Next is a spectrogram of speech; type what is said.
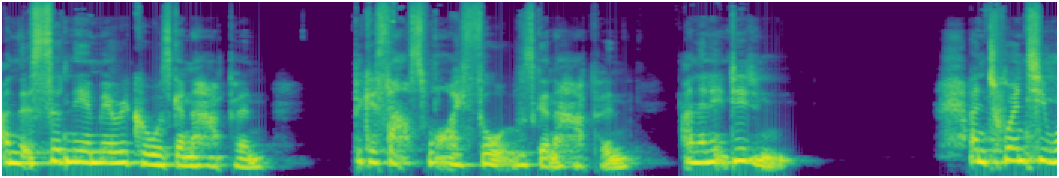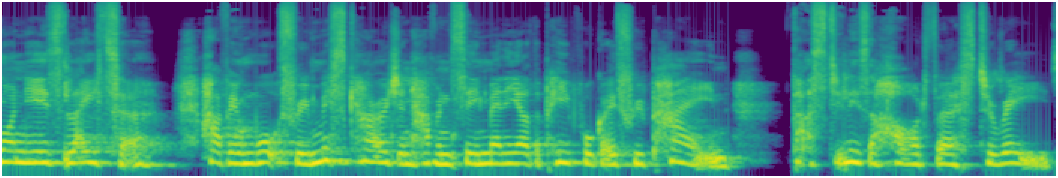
and that suddenly a miracle was going to happen because that's what I thought was going to happen. And then it didn't. And 21 years later, having walked through miscarriage and having seen many other people go through pain, that still is a hard verse to read.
